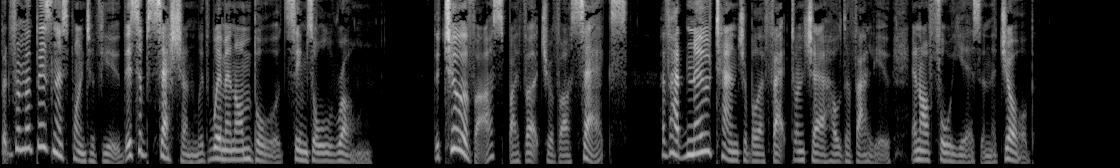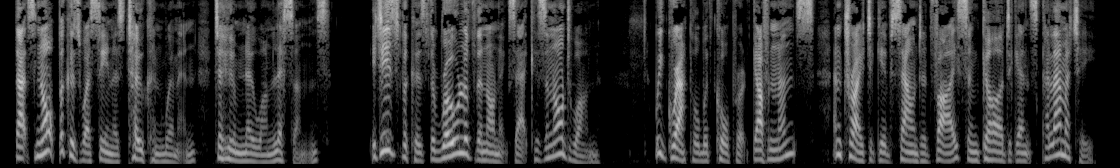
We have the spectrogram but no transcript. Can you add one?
But from a business point of view, this obsession with women on board seems all wrong. The two of us, by virtue of our sex, have had no tangible effect on shareholder value in our four years in the job. That's not because we're seen as token women to whom no one listens. It is because the role of the non exec is an odd one. We grapple with corporate governance and try to give sound advice and guard against calamity.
